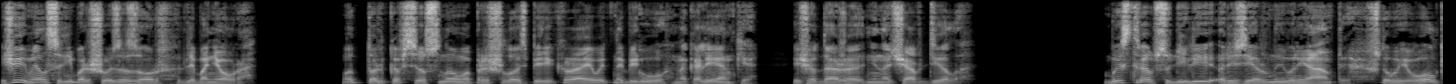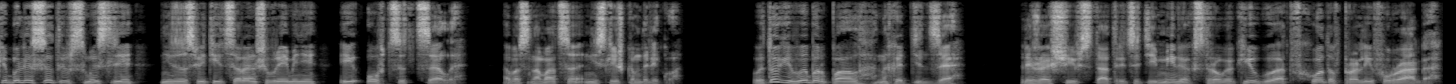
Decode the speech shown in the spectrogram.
еще имелся небольшой зазор для маневра. Вот только все снова пришлось перекраивать на берегу, на коленке, еще даже не начав дело. Быстро обсудили резервные варианты, чтобы и волки были сыты в смысле не засветиться раньше времени, и овцы целы, обосноваться не слишком далеко. В итоге выбор пал на Хатидзе, лежащий в 130 милях строго к югу от входа в пролив Урага.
